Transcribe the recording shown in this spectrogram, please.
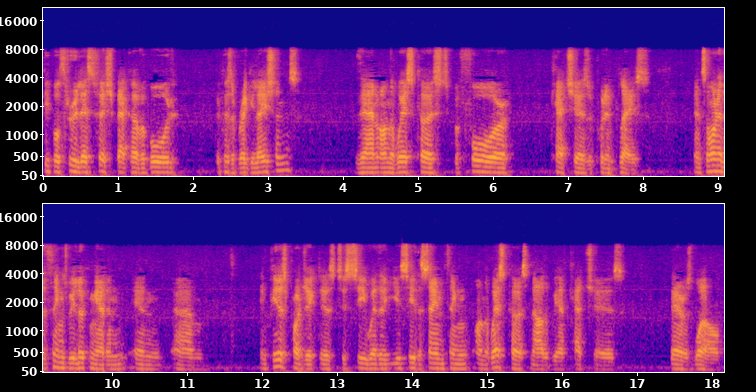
people threw less fish back overboard because of regulations than on the west coast before catch shares were put in place. And so one of the things we're looking at in in um, in Peter's project is to see whether you see the same thing on the west coast now that we have catch shares there as well.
